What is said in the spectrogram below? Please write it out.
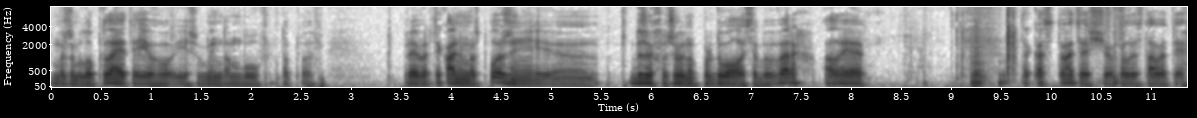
можна було обклеїти його і щоб він там був. Тобто при вертикальному розположенні е, дуже хорошо продувалося б вверх, але така ситуація, що коли ставити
